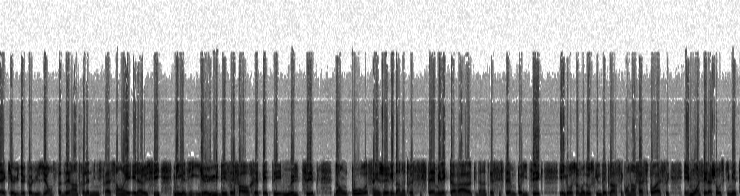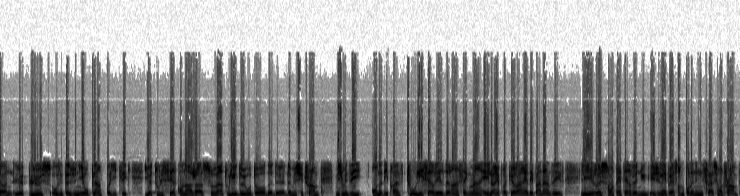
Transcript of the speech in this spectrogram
euh, qu'il y a eu de collusion, c'est-à-dire entre l'administration et, la Russie. Mais il a dit, il y a eu des efforts répétés, multiples, donc pour s'ingérer dans notre système électoral puis dans notre système politique. Et grosso modo, ce qu'il déplore, c'est qu'on n'en fasse pas assez. Et moi, c'est la chose qui m'étonne le plus aux États-Unis au plan politique. Il y a tout le cirque, on en souvent tous les deux autour de, de, de M. Trump. Mais je me dis, on a des preuves. Tous les services de renseignement, et là, un procureur indépendant dit les Russes sont intervenus. Et j'ai l'impression que pour l'administration Trump,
